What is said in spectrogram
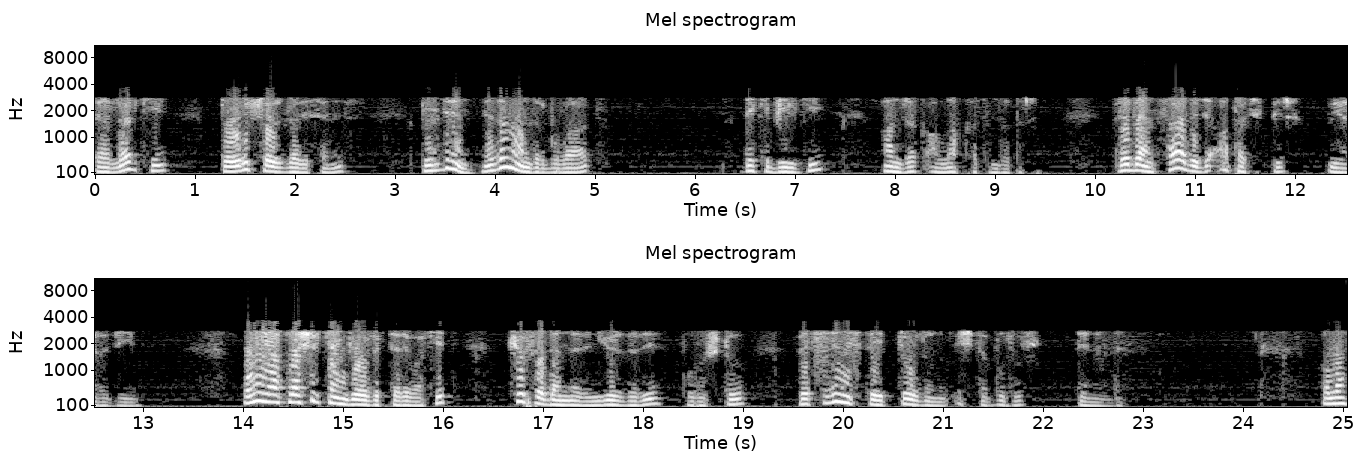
Derler ki doğru sözler iseniz Bildirin ne zamandır bu vaat? De ki bilgi ancak Allah katındadır. Ve ben sadece apaçık bir uyarıcıyım. Onu yaklaşırken gördükleri vakit küfredenlerin yüzleri buruştu ve sizin isteyip durduğunuz işte budur denildi. Allah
